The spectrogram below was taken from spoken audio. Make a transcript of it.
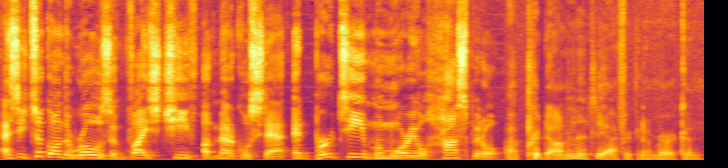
as he took on the roles of vice chief of medical staff at Bertie Memorial Hospital. uh, predominantly African American,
